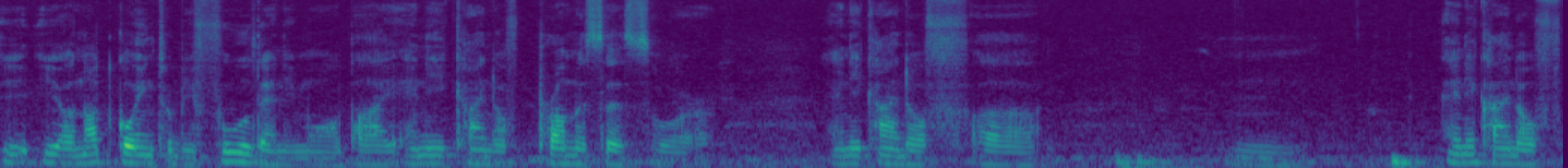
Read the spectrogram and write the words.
you're not going to be fooled anymore by any kind of promises or any kind of uh, mm, any kind of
